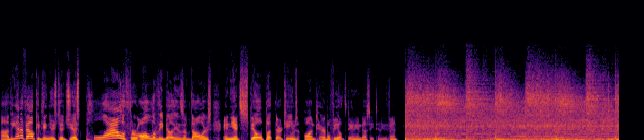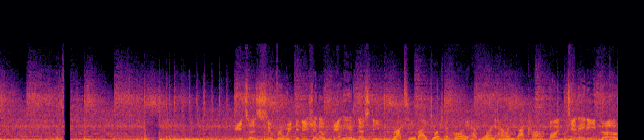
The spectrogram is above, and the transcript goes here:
uh, the NFL continues to just plow through all of the billions of dollars and yet still put their teams on terrible fields. Danny and Dusty, Tenny the fan. It's a super week edition of Danny and Dusty Brought to you by George McCoy at WarrenAllen.com. on 1080 The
